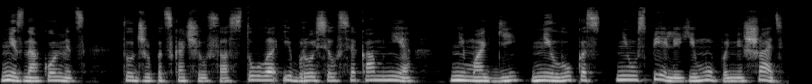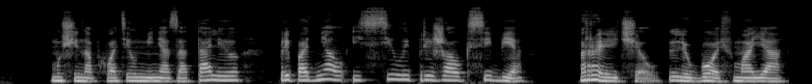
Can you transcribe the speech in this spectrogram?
Незнакомец — тут же подскочил со стула и бросился ко мне. Ни Маги, ни Лукас не успели ему помешать. Мужчина обхватил меня за талию, приподнял и с силой прижал к себе. «Рэйчел, любовь моя,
